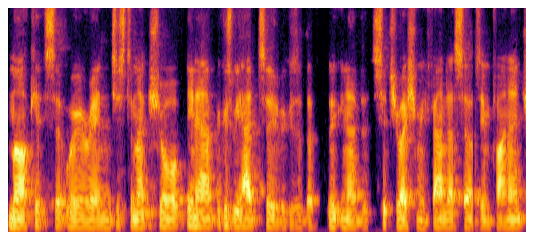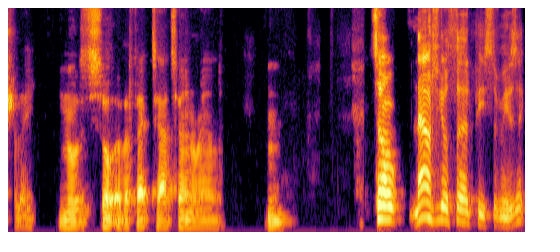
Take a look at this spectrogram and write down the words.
markets that we were in just to make sure you know because we had to because of the, you know the situation we found ourselves in financially in order to sort of affect our turnaround. Hmm. So now to your third piece of music,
